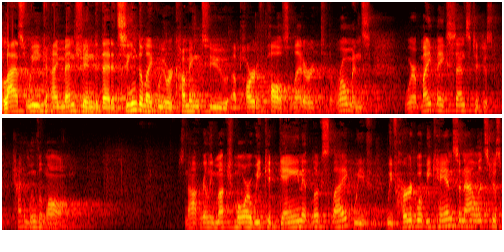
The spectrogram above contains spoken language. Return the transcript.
Last week, I mentioned that it seemed like we were coming to a part of Paul's letter to the Romans where it might make sense to just kind of move along. There's not really much more we could gain, it looks like. We've, we've heard what we can, so now let's just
